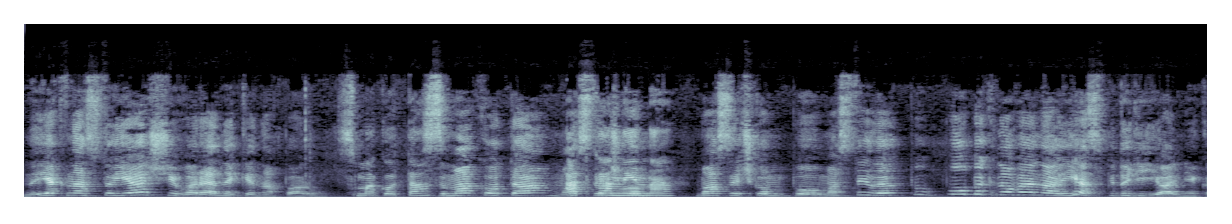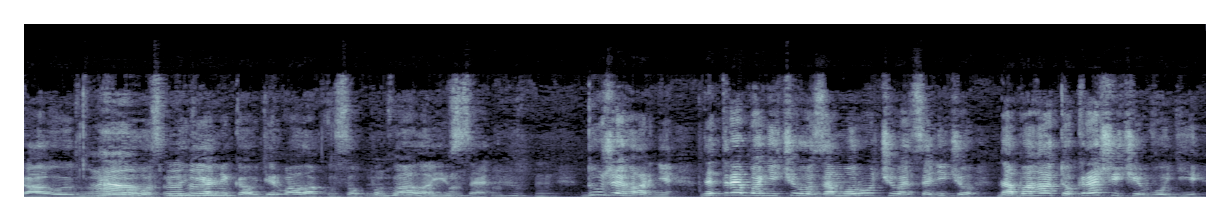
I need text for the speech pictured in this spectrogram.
Як настоящі вареники на пару. Смакота. Смакота, масочком, тканина. масочком помастили. По- по Обикновена, я з підодіяльника, о, білого з підодіяльника одірвала кусок, поклала і все. М. Дуже гарні. Не треба нічого заморочуватися, нічого. Набагато краще, ніж в воді.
